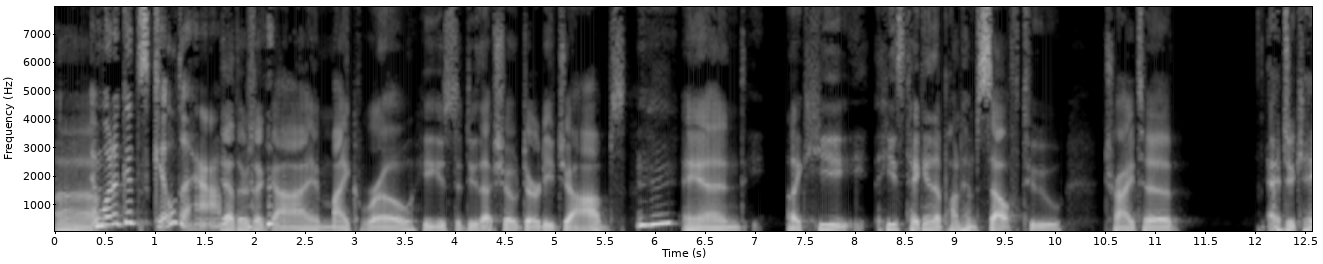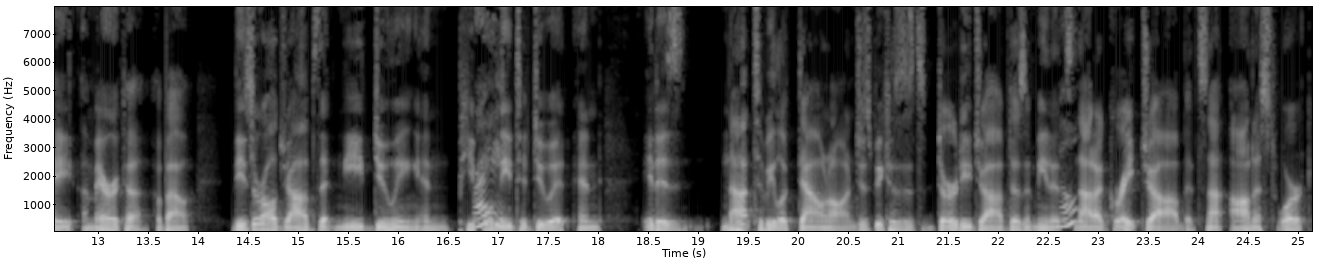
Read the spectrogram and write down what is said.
uh and what a good skill to have. Yeah, there's a guy, Mike Rowe. He used to do that show, Dirty Jobs, and like he he's taken it upon himself to try to educate America about these are all jobs that need doing, and people Right. need to do it, and it is not to be looked down on. Just because it's a dirty job doesn't mean it's No. not a great job. It's not honest work.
